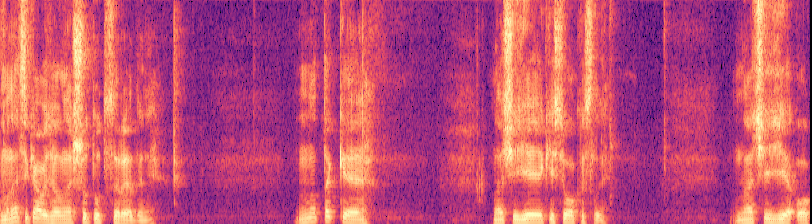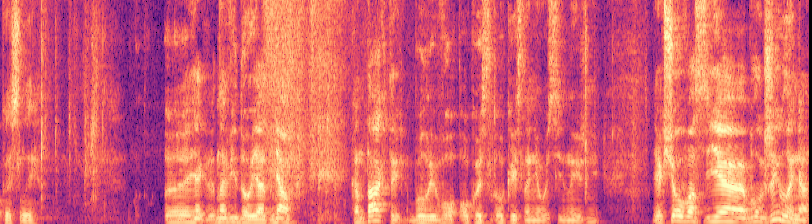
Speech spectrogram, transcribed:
Мене цікавить, головне, що тут всередині. Ну, таке. Наче є якісь окисли. Наче є окисли. Е, як на відео я зняв контакти, були окислені ось нижні. Якщо у вас є блок живлення,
